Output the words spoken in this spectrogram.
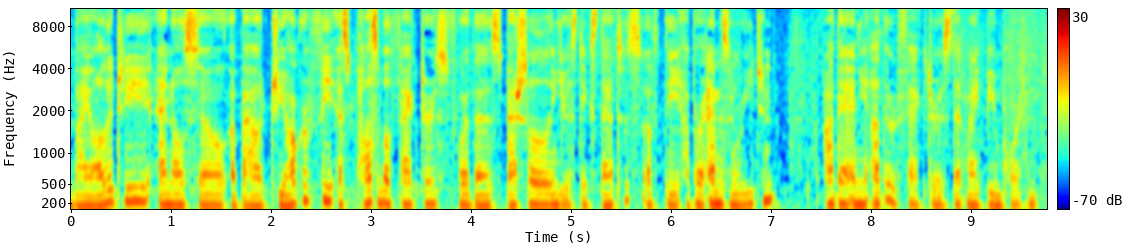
biology, and also about geography as possible factors for the special linguistic status of the Upper Amazon region. Are there any other factors that might be important?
